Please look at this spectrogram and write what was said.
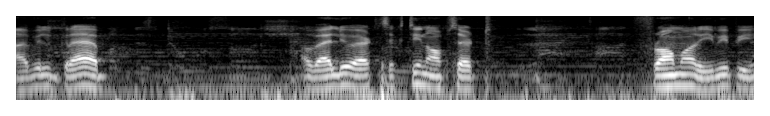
I will grab a value at 16 offset from our EBP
